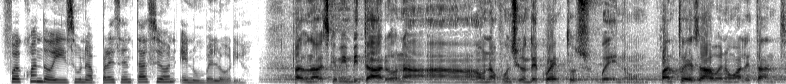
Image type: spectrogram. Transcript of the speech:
fue cuando hizo una presentación en un velorio. Una vez que me invitaron a, una función de cuentos, bueno, ¿cuánto es? Ah, bueno, vale tanto.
